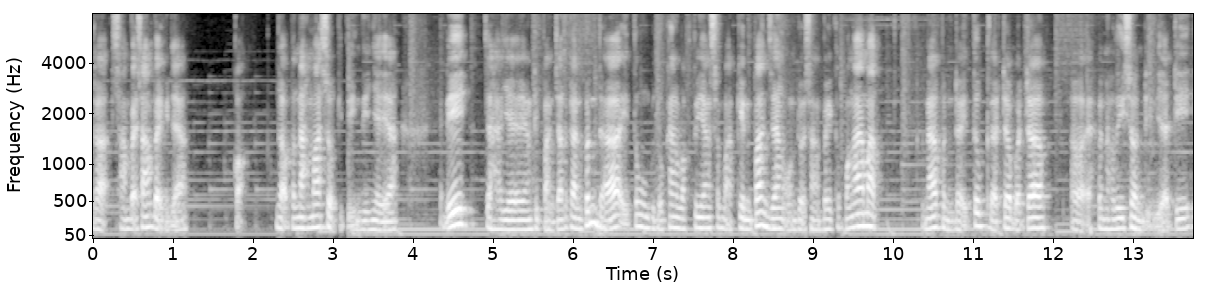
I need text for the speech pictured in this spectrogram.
nggak sampai-sampai gitu ya. Kok nggak pernah masuk gitu intinya ya. Jadi cahaya yang dipancarkan benda itu membutuhkan waktu yang semakin panjang untuk sampai ke pengamat. Karena benda itu berada pada uh, event horizon jadi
